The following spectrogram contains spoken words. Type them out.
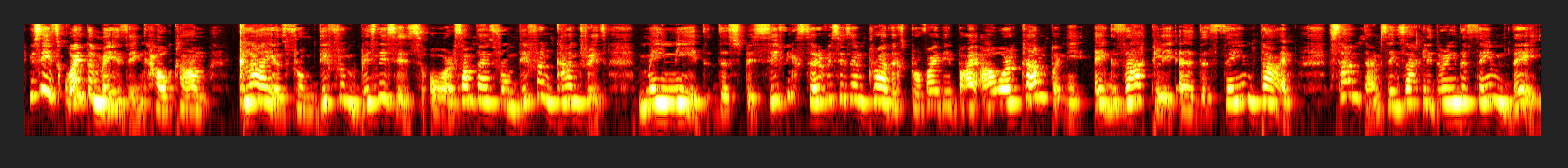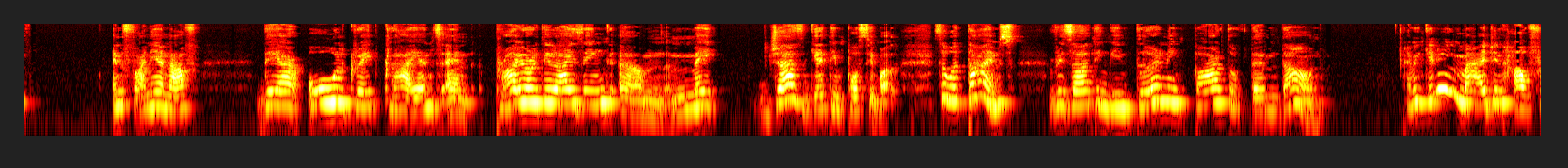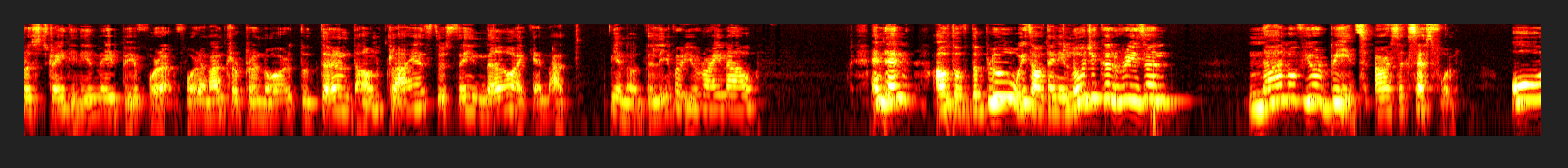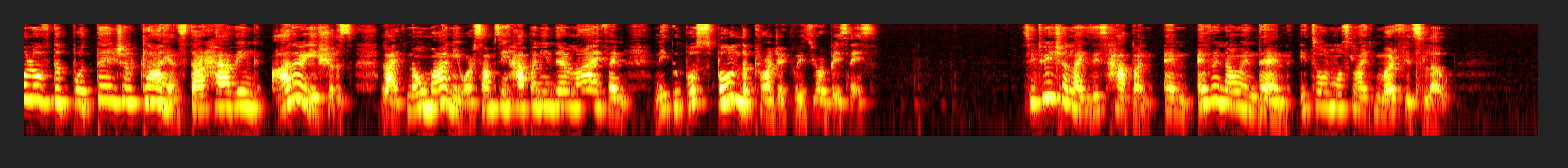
You see, it's quite amazing how come clients from different businesses or sometimes from different countries may need the specific services and products provided by our company exactly at the same time, sometimes exactly during the same day. And funny enough, they are all great clients and prioritizing um, may just get impossible. So at times, resulting in turning part of them down. I mean, can you imagine how frustrating it may be for, for an entrepreneur to turn down clients to say, no, I cannot, you know, deliver you right now? And then, out of the blue, without any logical reason, none of your bids are successful. All of the potential clients start having other issues like no money or something happened in their life and need to postpone the project with your business. Situations like this happen, and every now and then it's almost like Murphy's Law.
